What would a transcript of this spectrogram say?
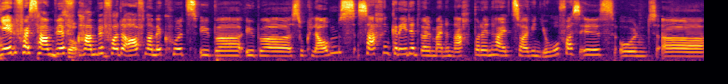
Jedenfalls haben wir, So. haben wir vor der Aufnahme kurz über, über so Glaubenssachen geredet, weil meine Nachbarin halt Zeugin Jehovas ist und äh,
